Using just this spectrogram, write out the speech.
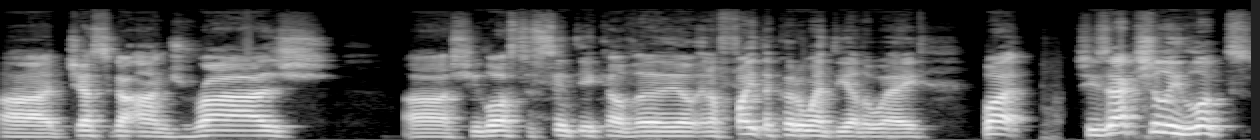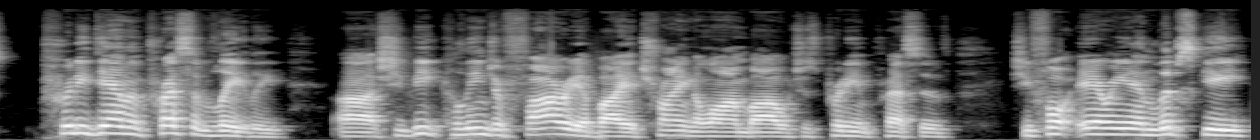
Uh, Jessica Andrade, uh, she lost to Cynthia Calvillo in a fight that could have went the other way, but she's actually looked pretty damn impressive lately. Uh, she beat Kalindra Faria by a triangle armbar, which was pretty impressive. She fought Ariane Lipski,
